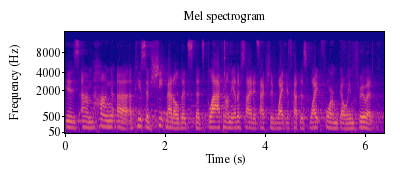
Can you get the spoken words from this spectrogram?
is um, hung a, a piece of sheet metal that's, that's black, and on the other side it's actually white, and it's got this white form going through it.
